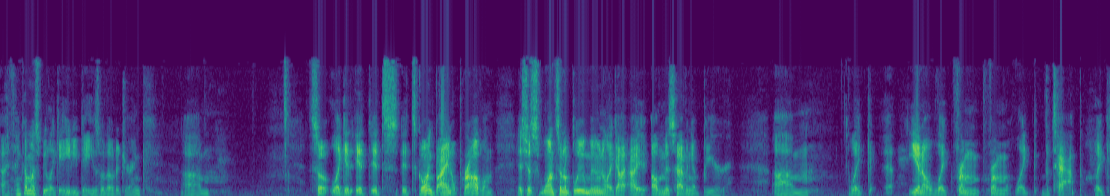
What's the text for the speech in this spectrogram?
I think I must be like 80 days without a drink. Um, so like it, it it's it's going by no problem. It's just once in a blue moon, like I, I I'll miss having a beer. Um, like uh, you know, like from from like the tap. Like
